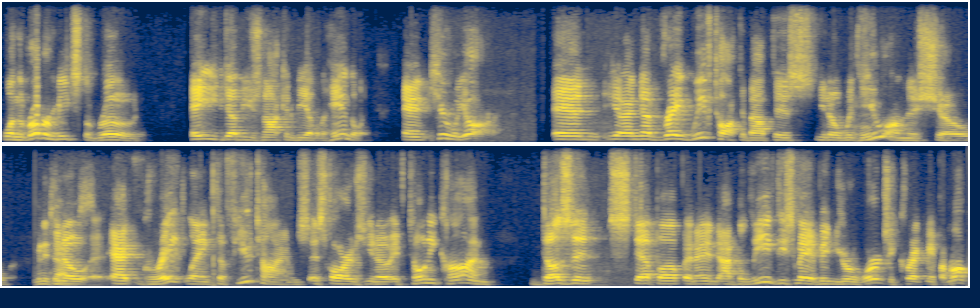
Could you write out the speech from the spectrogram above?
when the rubber meets the road, AEW is not going to be able to handle it. And here we are. And you know, and Ray, we've talked about this, you know, with Mhm. you on this show, Many times. you know, at great length a few times as far as, you know, if Tony Khan doesn't step up and, and I believe these may have been your words and correct me if I'm wrong.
